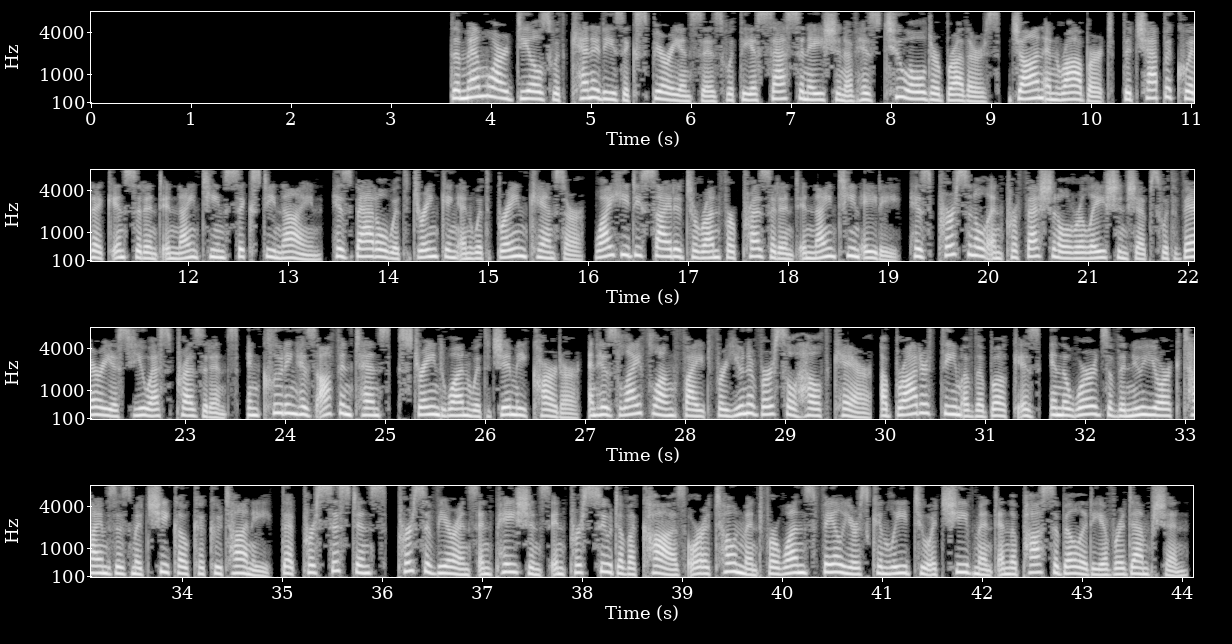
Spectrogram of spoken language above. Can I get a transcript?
The memoir deals with Kennedy's experiences with the assassination of his two older brothers, John and Robert, the Chappaquiddick incident in 1969, his battle with drinking and with brain cancer, why he decided to run for president in 1980, his personal and professional relationships with various U.S. presidents, including his often tense, strained one with Jimmy Carter, and his lifelong fight for universal health care. A broader theme of the book is, in the words of the New York Times's Michiko Kakutani, that persistence, perseverance and patience in pursuit of a cause or atonement for one's failures can lead to achievement and the possibility of redemption.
